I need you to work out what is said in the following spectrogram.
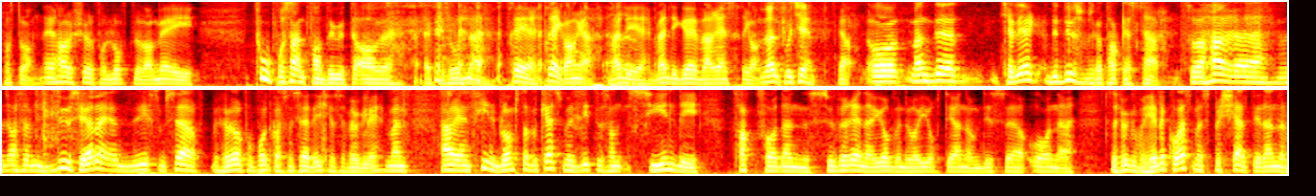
forstå. Jeg har jo sjøl fått lov til å være med i 2% fant jeg ut av episodene. Tre, tre ganger. Veldig, veldig, gøy hver eneste gang. Vel fortjent. Ja, og, men det, Kjell Erik, det er du som skal takkes her. Så her eh, Altså, du ser det. De som ser, hører på podkasten, ser det ikke, selvfølgelig. Men her er en fin blomsterbukett med et lite sånn synlig takk for den suverene jobben du har gjort gjennom disse årene. Selvfølgelig for hele KS, men spesielt i denne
